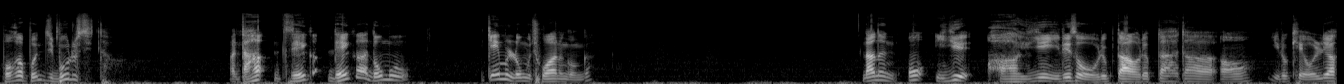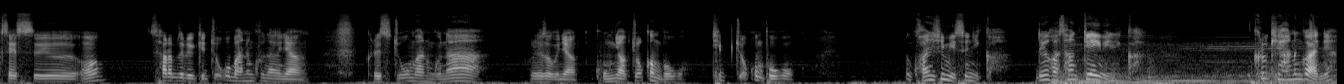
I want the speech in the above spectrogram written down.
뭐가 뭔지 모를 수 있다. 아, 나 내가 내가 너무 게임을 너무 좋아하는 건가? 나는 어 이게 아 이게 이래서 어렵다 어렵다 하다 어? 이렇게 얼리 액세스 어? 사람들이 이렇게 조금 하는구나 그냥. 그래서 조금 하는구나. 그래서 그냥 공략 조금 보고 팁 조금 보고 관심이 있으니까 내가 산 게임이니까 그렇게 하는 거 아니야?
